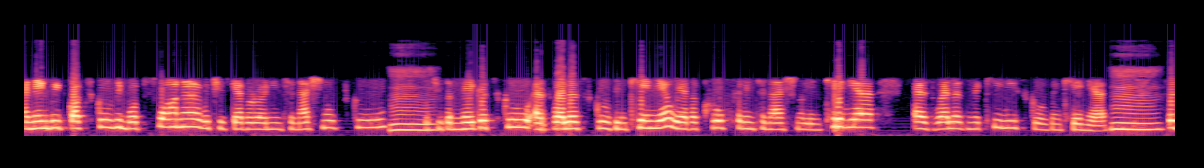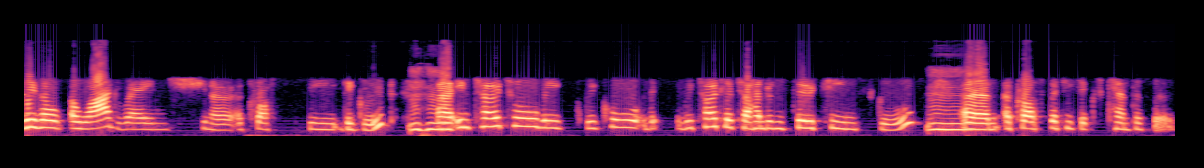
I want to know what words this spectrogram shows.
and then we've got schools in Botswana, which is Gaborone International School, mm. which is a mega school, as well as schools in Kenya. We have a Crawford International in Kenya, as well as Makini schools in Kenya. Mm. So there's a, a, wide range, you know, across the, the group. Mm-hmm. Uh, in total, we we call we total it to 113 schools mm. um, across 36 campuses.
